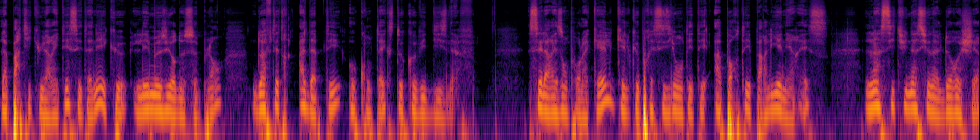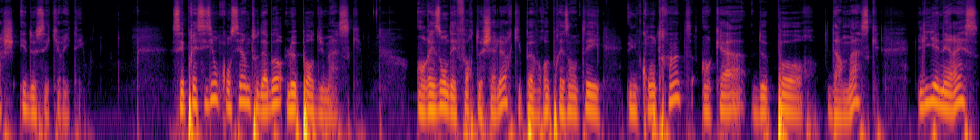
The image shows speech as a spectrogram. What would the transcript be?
La particularité cette année est que les mesures de ce plan doivent être adaptées au contexte Covid-19. C'est la raison pour laquelle quelques précisions ont été apportées par l'INRS, l'Institut national de recherche et de sécurité. Ces précisions concernent tout d'abord le port du masque. En raison des fortes chaleurs qui peuvent représenter une contrainte en cas de port d'un masque, l'INRS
